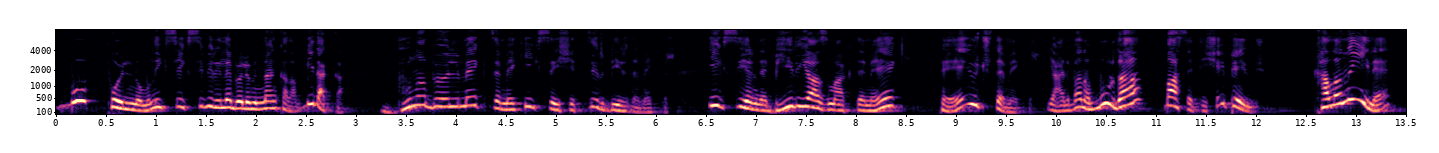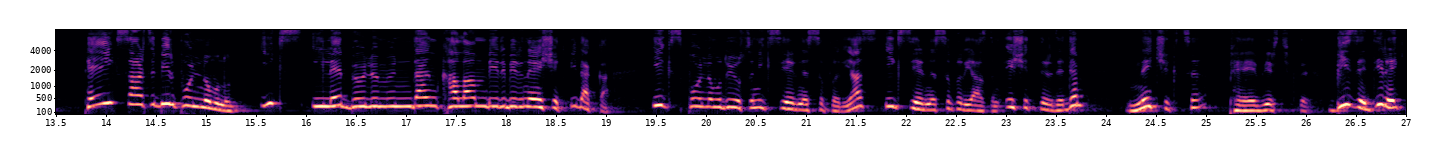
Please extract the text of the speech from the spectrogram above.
Bu polinomun x eksi 1 ile bölümünden kalan. Bir dakika. Buna bölmek demek x eşittir 1 demektir. x yerine 1 yazmak demek p3 demektir. Yani bana burada bahsettiği şey p3. Kalanı ile px artı 1 polinomunun x ile bölümünden kalan birbirine eşit. Bir dakika. x polinomu diyorsan x yerine 0 yaz. x yerine 0 yazdım eşittir dedim ne çıktı? P1 çıktı. Bize direkt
